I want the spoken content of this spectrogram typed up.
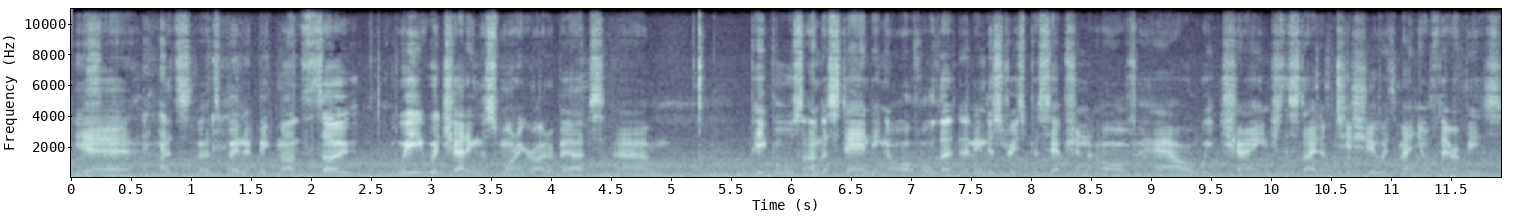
We'll Yeah, that's that's been a big month. So we were chatting this morning, right, about um, people's understanding of, or that an industry's perception of how we change the state of tissue with manual therapies,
